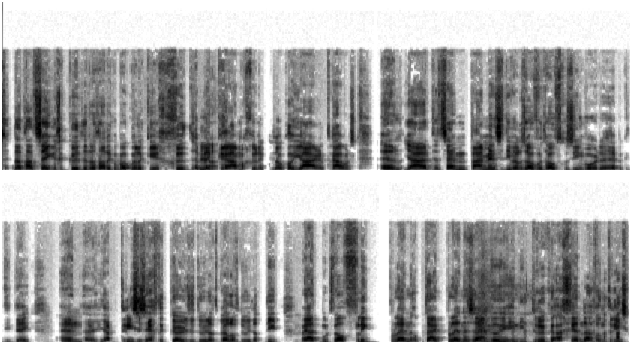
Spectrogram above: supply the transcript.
had, dat had zeker gekund en dat had ik hem ook wel een keer gegund. En Ja. Ben Kramer gun ik het ook al jaren trouwens. En ja, dat zijn een paar mensen die wel eens over het hoofd gezien worden, heb ik het idee. En Hmm. eh, ja, Dries is echt een keuze. Doe je dat wel of doe je dat niet? Maar ja, het moet wel flink plannen, op tijd plannen zijn. Wil je in die drukke agenda van Dries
